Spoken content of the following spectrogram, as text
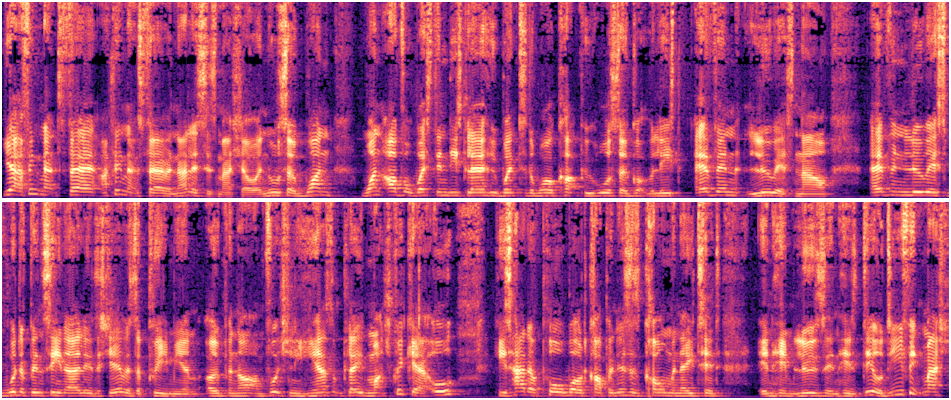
Yeah, I think that's fair. I think that's fair analysis, Machel. And also one one other West Indies player who went to the World Cup who also got released, Evan Lewis. Now, Evan Lewis would have been seen earlier this year as a premium opener. Unfortunately, he hasn't played much cricket at all. He's had a poor World Cup, and this has culminated in him losing his deal. Do you think Mash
